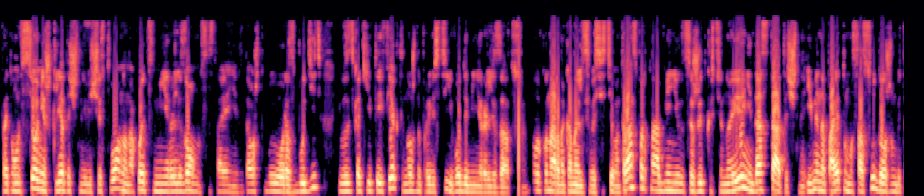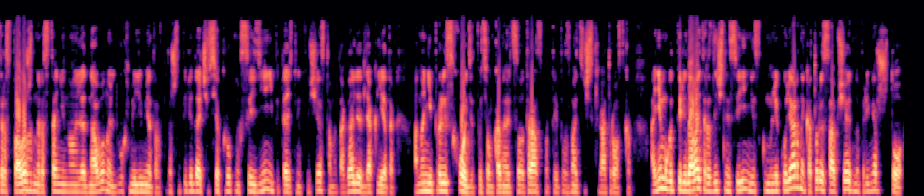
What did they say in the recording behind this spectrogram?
Поэтому все межклеточное вещество, оно находится в минерализованном состоянии. Для того, чтобы его разбудить и вызвать какие-то эффекты, нужно провести его деминерализацию. Лакунарно-каналицевая система транспортно обменивается жидкостью, но ее недостаточно. Именно поэтому сосуд должен быть расположен на расстоянии 0,1-0,2 мм, потому что передача всех крупных соединений, питательных веществ там, и так далее для клеток, оно не происходит путем каналицевого транспорта и плазматических отростков. Они могут передавать различные соединения низкомолекулярные, которые сообщают, например, что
